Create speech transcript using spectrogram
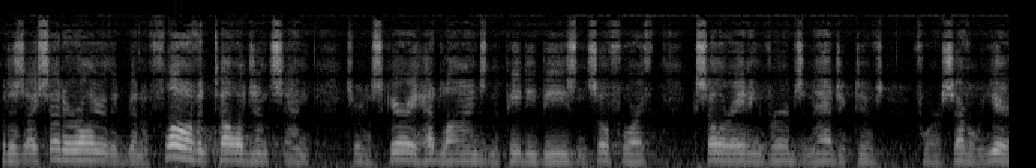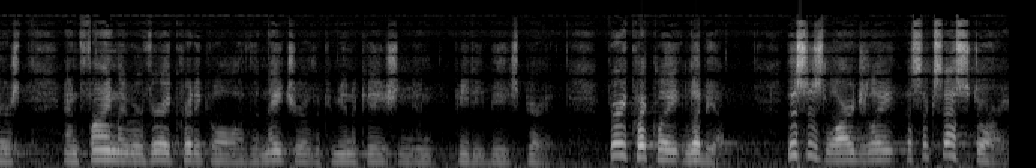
but as I said earlier, there'd been a flow of intelligence and sort of scary headlines in the PDBs and so forth, accelerating verbs and adjectives for several years. And finally, we're very critical of the nature of the communication in PDBs, period. Very quickly, Libya. This is largely a success story.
